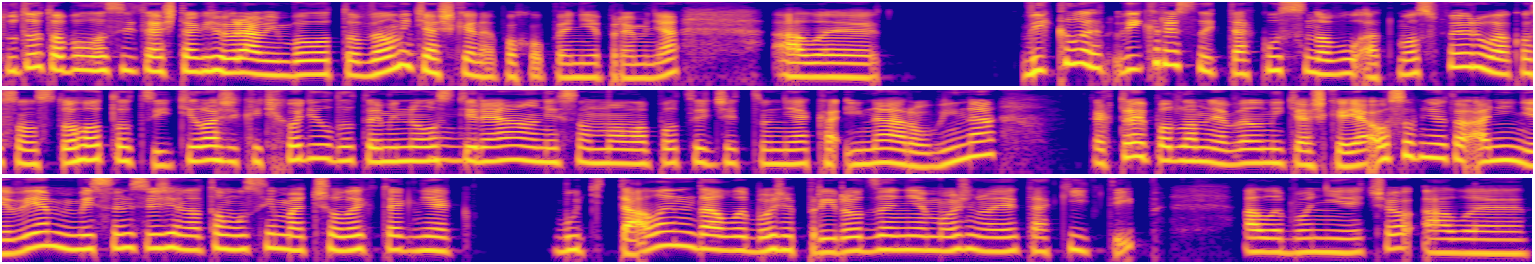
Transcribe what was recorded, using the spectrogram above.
Tuto to bolo síce až tak, že vravím, bolo to veľmi ťažké na pochopenie pre mňa, ale vykle, vykresliť takú snovú atmosféru, ako som z tohoto cítila, že keď chodil do tej minulosti, mm. reálne som mala pocit, že to nejaká iná rovina, tak to je podľa mňa veľmi ťažké. Ja osobne to ani neviem, myslím si, že na to musí mať človek tak nejak buď talent, alebo že prirodzene možno je taký typ, alebo niečo, ale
